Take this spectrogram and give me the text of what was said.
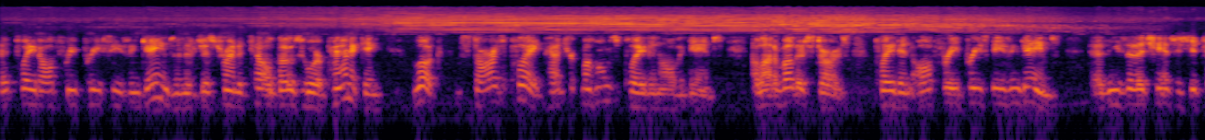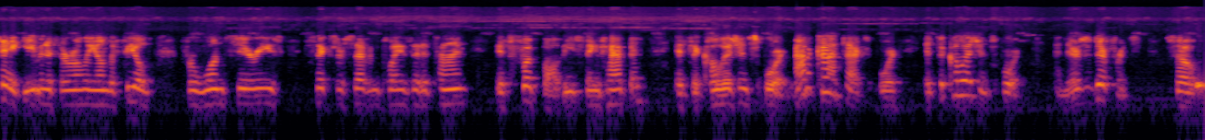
that played all three preseason games, and they're just trying to tell those who are panicking, look, stars played. Patrick Mahomes played in all the games. A lot of other stars played in all three preseason games. Uh, these are the chances you take, even if they're only on the field for one series, six or seven plays at a time. It's football. These things happen. It's a collision sport, not a contact sport. It's a collision sport, and there's a difference. So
